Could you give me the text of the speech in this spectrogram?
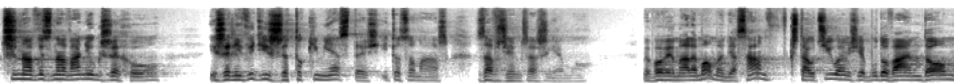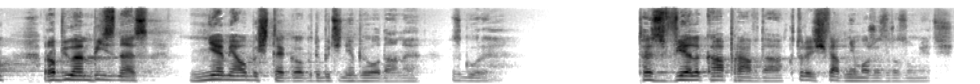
czy na wyznawaniu grzechu, jeżeli widzisz, że to, kim jesteś i to, co masz, zawdzięczasz Jemu. My powiemy, ale moment, ja sam kształciłem się, budowałem dom, robiłem biznes. Nie miałbyś tego, gdyby ci nie było dane z góry. To jest wielka prawda, której świat nie może zrozumieć.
